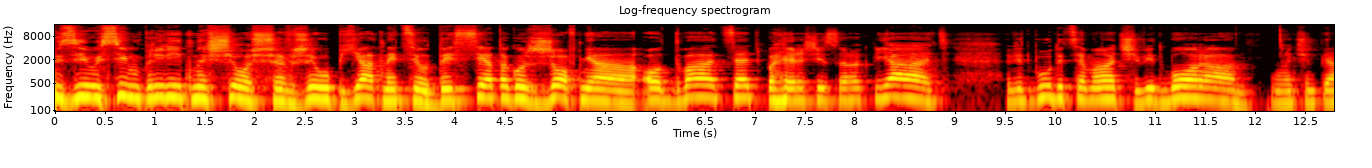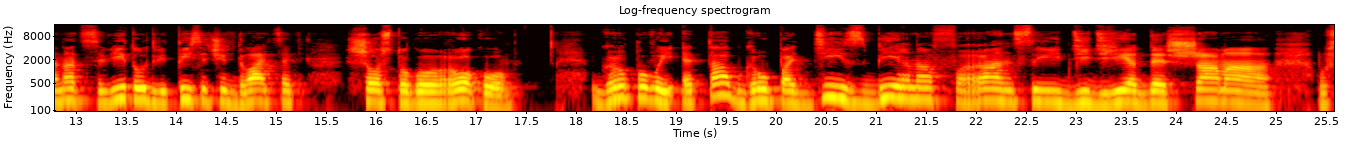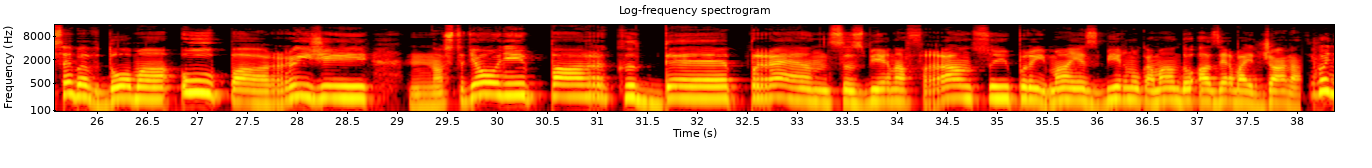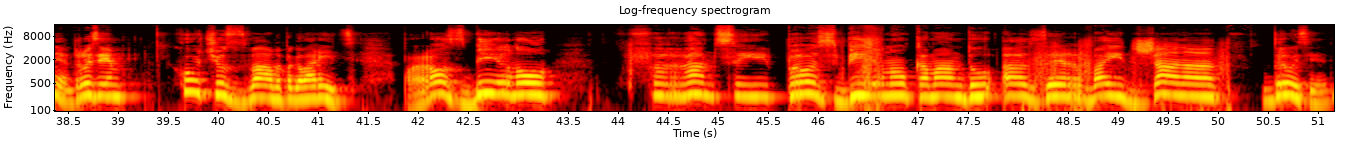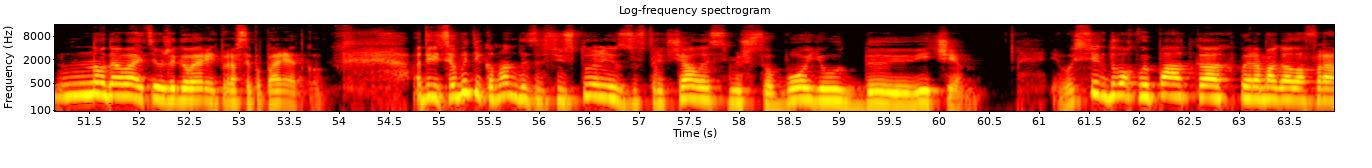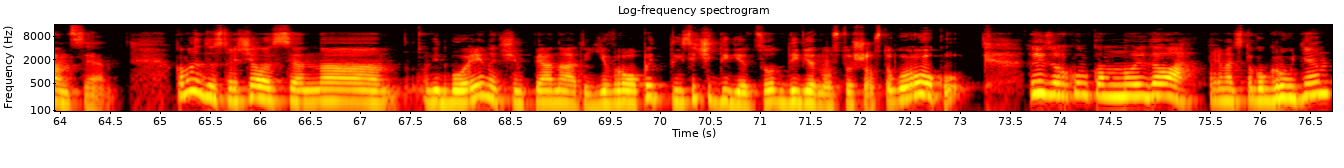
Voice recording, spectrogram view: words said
Друзі, усім привіт! Ну що ж, вже у п'ятницю, 10 жовтня о 21.45 відбудеться матч відбора чемпіонат світу 2026 року. Груповий етап, група D, збірна Франції Дід'є Дешама у себе вдома у Парижі на стадіоні Парк де Пренс. Збірна Франції приймає збірну команду Азербайджана. Сьогодні, друзі, хочу з вами поговорити про збірну Франції, про збірну команду Азербайджана. Друзі, ну давайте вже говорити про все по порядку. А Дивіться, обидві команди за всю історію зустрічались між собою двічі. І в усіх двох випадках перемагала Франція. Команди зустрічалися на відборі на чемпіонат Європи 1996 року. Тоді за рахунком 0-2 13 грудня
